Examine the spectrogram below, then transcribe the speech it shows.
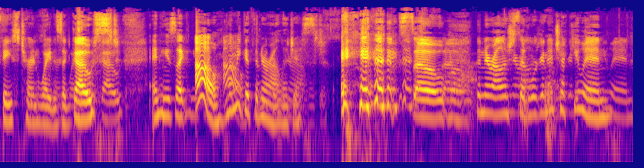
face turned white as a ghost, and he's like, "Oh, let me get the neurologist." and so the neurologist said, "We're going to check you in,"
